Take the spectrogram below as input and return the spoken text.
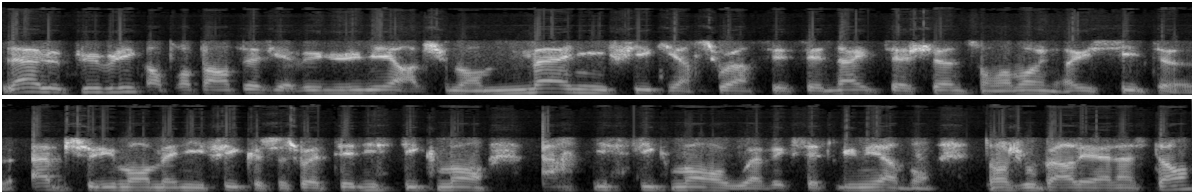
Là, le public, entre parenthèses, il y avait une lumière absolument magnifique hier soir. Ces, ces night sessions sont vraiment une réussite euh, absolument magnifique, que ce soit tennistiquement, artistiquement ou avec cette lumière dont, je vous parlais à l'instant.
